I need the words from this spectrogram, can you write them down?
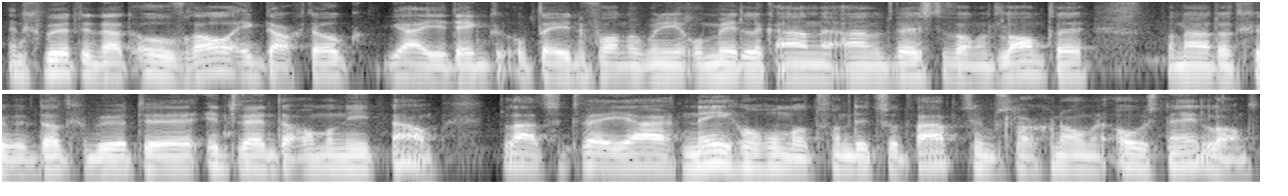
En het gebeurt inderdaad overal. Ik dacht ook, ja, je denkt op de een of andere manier onmiddellijk aan, aan het westen van het land. Hè. Van, nou, dat, ge- dat gebeurt eh, in Twente allemaal niet. Nou, de laatste twee jaar 900 van dit soort wapens in beslag genomen in Oost-Nederland.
